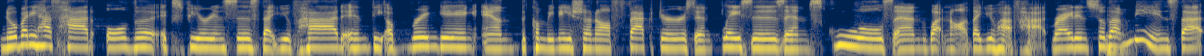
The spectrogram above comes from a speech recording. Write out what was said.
nobody has had all the experiences that you've had in the upbringing and the combination of factors and places and schools and whatnot that you have had, right? And so yeah. that means that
